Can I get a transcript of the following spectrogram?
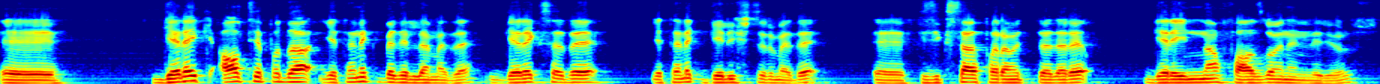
e, gerek altyapıda yetenek belirlemede, gerekse de yetenek geliştirmede e, fiziksel parametrelere gereğinden fazla önem veriyoruz.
